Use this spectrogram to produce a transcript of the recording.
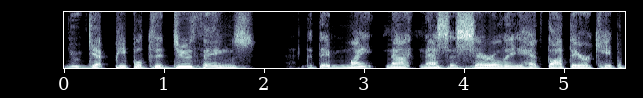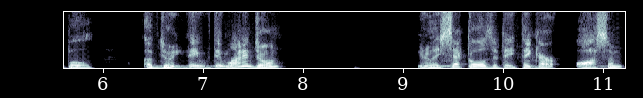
you get people to do things that they might not necessarily have thought they were capable of doing. They they want to do them. You know, they set goals that they think are awesome.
